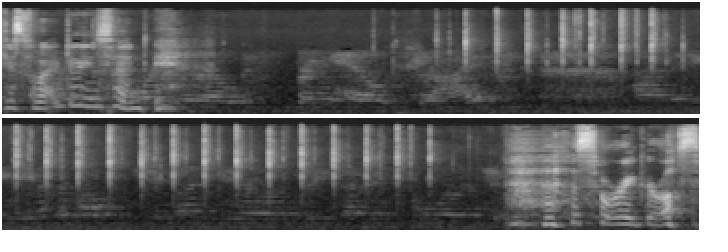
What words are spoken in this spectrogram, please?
Guess what I'm doing Sunday? Girls.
